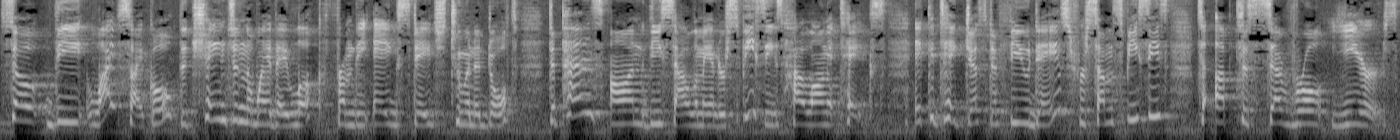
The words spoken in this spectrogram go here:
So the life cycle, the change in the way they look from the egg stage to an adult, depends on the salamander species how long it takes. It could take just a few days for some species to up to several years.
